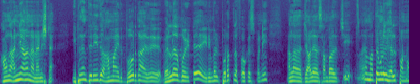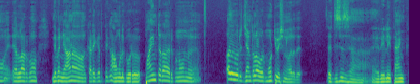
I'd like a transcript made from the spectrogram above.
அவங்க அந்நியானம் நான் நினச்சிட்டேன். இப்போதான் தெரியுது ஆமாம் இது போர் தான் இது வெளில போயிட்டு இனிமேல் புறத்தில் ஃபோக்கஸ் பண்ணி நல்லா ஜாலியாக சம்பாதிச்சு மற்றவங்களுக்கு ஹெல்ப் பண்ணோம் எல்லாருக்கும். இந்த மாதிரி ஞானம் கிடைக்கிறதுக்கு அவங்களுக்கு ஒரு பாயிண்டராக இருக்கணும்னு அது ஒரு ஜென்ரலாக ஒரு மோட்டிவேஷன் வருது. So this is really thank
